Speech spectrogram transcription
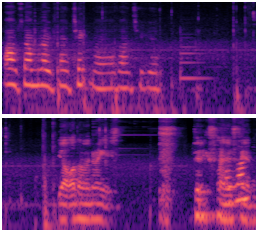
Tamam sen bırak sen çekme ya ben çekerim. Ya adam önüme geçti. Direkt sahnesi Adam-.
